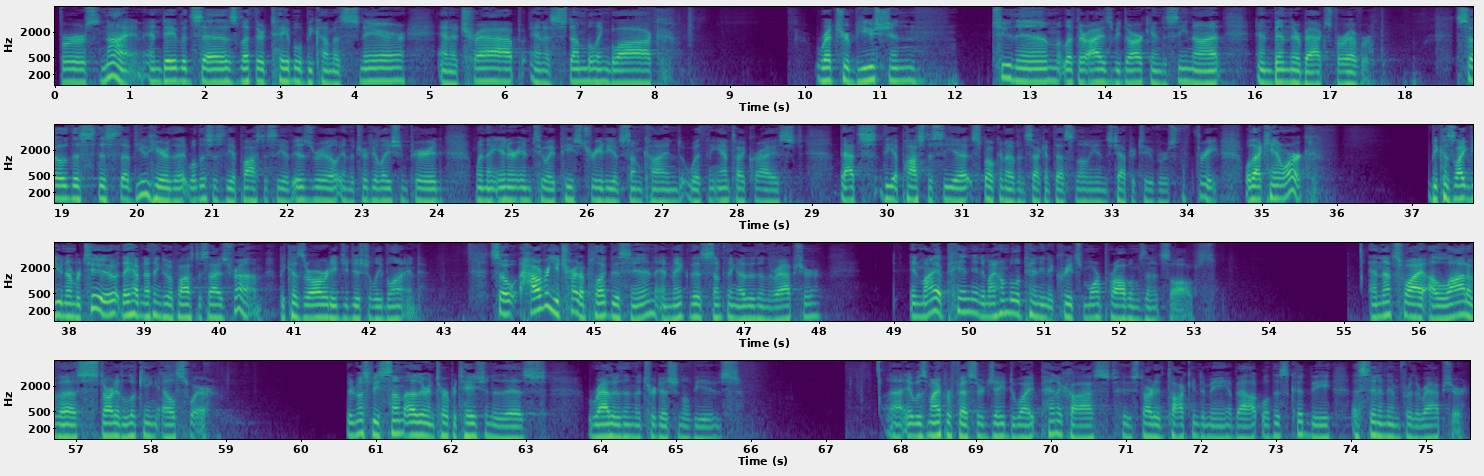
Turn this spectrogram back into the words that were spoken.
verse 9. And David says, let their table become a snare and a trap and a stumbling block. Retribution to them. Let their eyes be darkened to see not and bend their backs forever. So this, this uh, view here that, well, this is the apostasy of Israel in the tribulation period when they enter into a peace treaty of some kind with the Antichrist. That's the apostasia spoken of in 2 Thessalonians chapter 2 verse 3. Well, that can't work. Because like view number two, they have nothing to apostatize from because they're already judicially blind. So however you try to plug this in and make this something other than the rapture, in my opinion, in my humble opinion, it creates more problems than it solves. And that's why a lot of us started looking elsewhere. There must be some other interpretation of this rather than the traditional views. Uh, it was my professor, J. Dwight Pentecost, who started talking to me about, well, this could be a synonym for the rapture.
